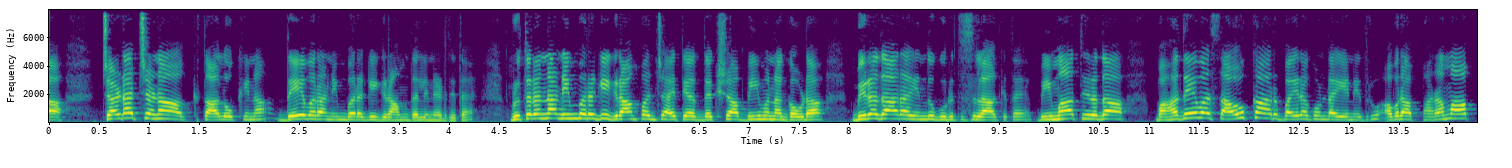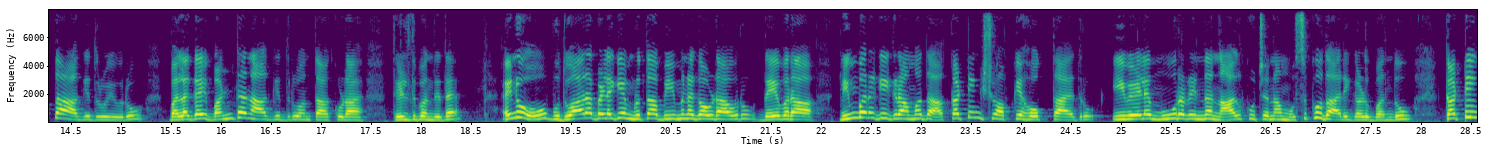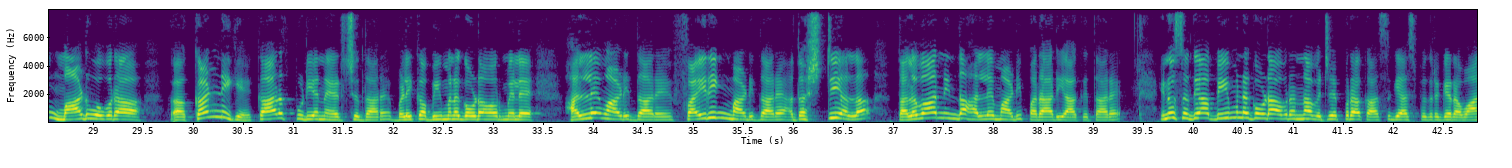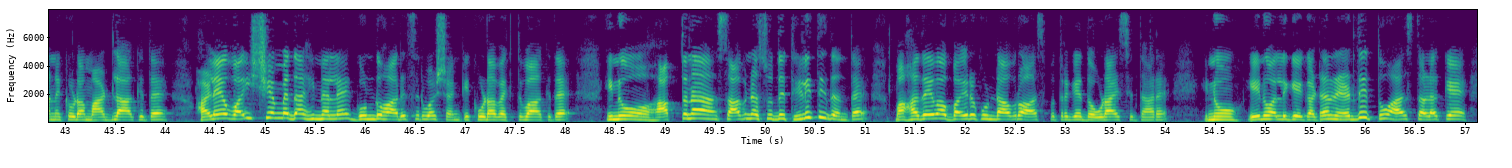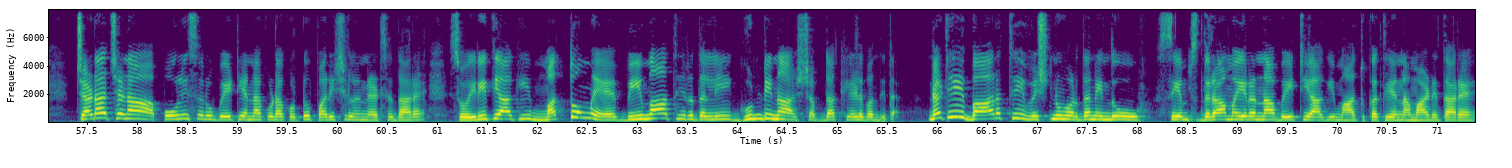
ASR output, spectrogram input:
ಚಡಚಣ ತಾಲೂಕಿನ ದೇವರ ನಿಂಬರಗಿ ಗ್ರಾಮದಲ್ಲಿ ನಡೆದಿದೆ. ಮೃತರನ್ನ ನಿಂಬರಗಿ ಗ್ರಾಮ ಪಂಚಾಯತಿ ಅಧ್ಯಕ್ಷ ಭೀಮನಗೌಡ ಬಿರದಾರ ಎಂದು ಗುರುತಿಸಲಾಗಿದೆ. ಭೀಮಾ ತೀರದ ಮಹದೇವ ಸಾಹುಕಾರ್ ಬೈರಗೊಂಡ ಏನಿದ್ರು ಅವರ ಪರಮಾಪ್ತ ಆಗಿದ್ರು ಇವರು ಬಲಗೈ ಬಂಟನ ಆಗಿದ್ರು ಅಂತ ಕೂಡ ತಿಳಿದು ಬಂದಿದೆ. ಇನ್ನು ಬುಧವಾರ ಬೆಳಗ್ಗೆ ಮೃತ ಭೀಮನಗೌಡ ಅವರು ದೇವರ ನಿಂಬರಗಿ ಗ್ರಾಮದ ಕಟಿಂಗ್ ಶಾಪ್ಗೆ ಹೋಗ್ತಾ ಇದ್ರು. ಈ ವೇಳೆ ಮೂರರಿಂದ ನಾಲ್ಕು ಜನ ಮುಸುಕುದಾರಿಗಳು ಬಂದು ಕಟಿಂಗ್ ಮಾಡುವವರ ಆ, ಕಣ್ಣಿಗೆ ಖಾರದ ಪುಡಿಯನ್ನು ಎರಚಿದ್ದಾರೆ. ಬಳಿಕ ಭೀಮನಗೌಡ ಅವರ ಮೇಲೆ ಹಲ್ಲೆ ಮಾಡಿದ್ದಾರೆ, ಫೈರಿಂಗ್ ಮಾಡಿದ್ದಾರೆ. ಅದಷ್ಟೇ ಅಲ್ಲ, ತಲವಾರ್ನಿಂದ ಹಲ್ಲೆ ಮಾಡಿ ಪರಾರಿ ಹಾಕಿದ್ದಾರೆ. ಇನ್ನು ಸದ್ಯ ಭೀಮನಗೌಡ ಅವರನ್ನ ವಿಜಯಪುರ ಖಾಸಗಿ ಆಸ್ಪತ್ರೆಗೆ ರವಾನೆ ಕೂಡ ಮಾಡಲಾಗಿದೆ. ಹಳೆಯ ವೈಷಮ್ಯದ ಹಿನ್ನೆಲೆ ಗುಂಡು ಹಾರಿಸಿರುವ ಶಂಕೆ ಕೂಡ ವ್ಯಕ್ತವಾಗಿದೆ. ಇನ್ನು ಆಪ್ತನ ಸಾವಿನ ಸುದ್ದಿ ತಿಳಿತಿದಂತೆ ಮಹದೇವ ಬೈರಗುಂಡ ಅವರು ಆಸ್ಪತ್ರೆಗೆ ದೌಡಾಯಿಸಿದ್ದಾರೆ. ಇನ್ನು ಏನು ಅಲ್ಲಿಗೆ ಘಟನೆ ನಡೆದಿತ್ತು, ಆ ಸ್ಥಳಕ್ಕೆ ಚಡಚಣ ಪೊಲೀಸರು ಭೇಟಿಯನ್ನ ಕೂಡ ಕೊಟ್ಟು ಪರಿಶೀಲನೆ ನಡೆಸಿದ್ದಾರೆ. ಸೊ ಈ ರೀತಿಯಾಗಿ ಮತ್ತೊಮ್ಮೆ ಭೀಮಾ ತೀರದಲ್ಲಿ ಗುಂಡಿನ ಶಬ್ದ ಕೇಳಿಬಂದಿದೆ ನಟಿ ಭಾರತಿ ವಿಷ್ಣುವರ್ಧನ್ ಇಂದು ಸಿಎಂ ಸಿದ್ದರಾಮಯ್ಯರನ್ನ ಭೇಟಿಯಾಗಿ ಮಾತುಕತೆಯನ್ನ ಮಾಡಿದ್ದಾರೆ.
